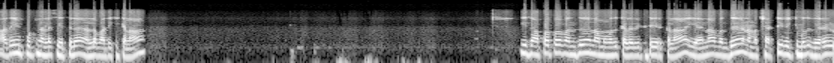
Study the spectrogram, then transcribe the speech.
அதையும் போட்டு நல்லா சேர்த்துல நல்லா வதக்கிக்கலாம். இது அப்பப்ப வந்து நம்ம வந்து கிளறிக்கிட்டே இருக்கலாம். ஏன்னா வந்து நம்ம சட்டி வைக்கும்போது விறகு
